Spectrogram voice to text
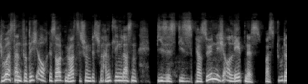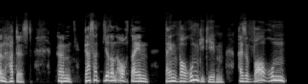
du hast dann für dich auch gesagt, du hast es schon ein bisschen anklingen lassen, dieses, dieses persönliche Erlebnis, was du dann hattest, ähm, das hat dir dann auch dein, dein Warum gegeben. Also warum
